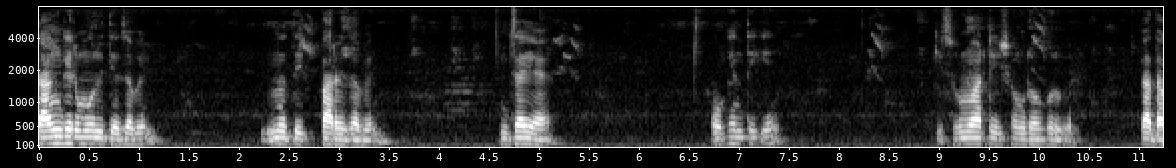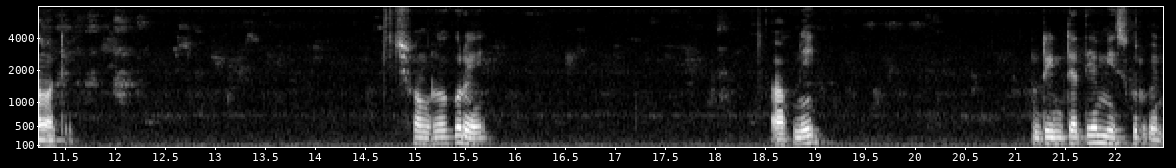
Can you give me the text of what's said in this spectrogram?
গাঙ্গের মরিতে যাবেন। নদীর পাড়ে যাবেন। যাইয়া ওখান থেকে কিছু মাটি সংগ্রহ করবেন। কাদা মাটি। সংগ্রহ করে আপনি ডিমটা দিয়ে মিক্স করবেন।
